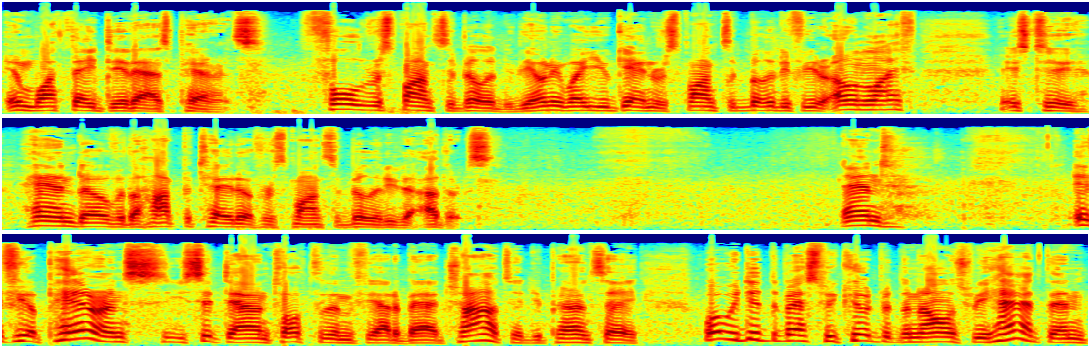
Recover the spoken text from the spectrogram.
in what they did as parents. Full responsibility. The only way you gain responsibility for your own life is to hand over the hot potato of responsibility to others. And if your parents, you sit down and talk to them if you had a bad childhood, your parents say, Well, we did the best we could with the knowledge we had, then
